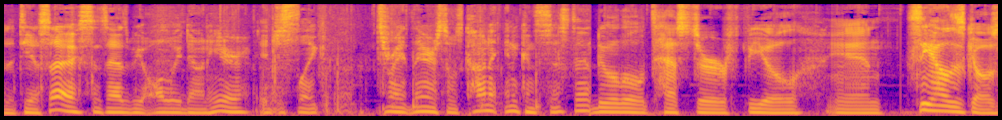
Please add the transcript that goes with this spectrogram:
for the TSX, since it has to be all the way down here, it just like, it's right there. So it's kind of inconsistent. Do a little tester feel and see how this goes.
